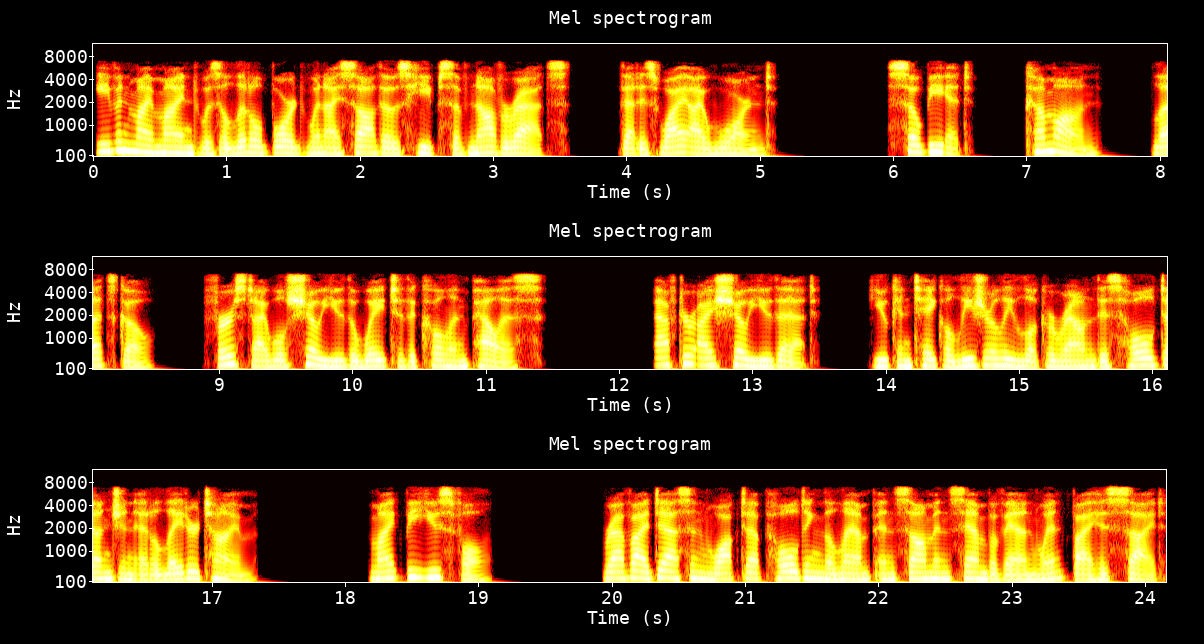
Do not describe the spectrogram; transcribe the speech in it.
Even my mind was a little bored when I saw those heaps of Navarats, that is why I warned. So be it, come on, let's go, first I will show you the way to the Kolan Palace. After I show you that, you can take a leisurely look around this whole dungeon at a later time. Might be useful. Ravi Dasan walked up holding the lamp and Saman Sambhavan went by his side.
